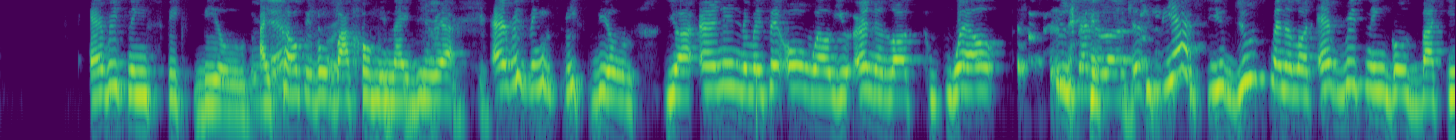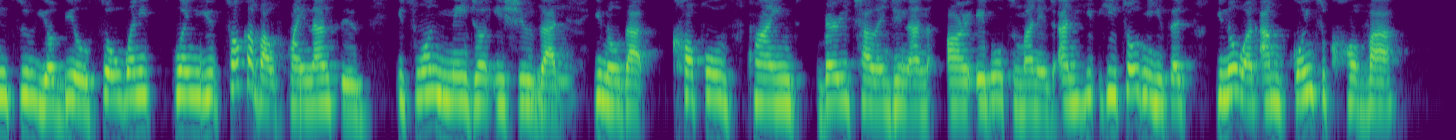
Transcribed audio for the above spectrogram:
everything speaks bills. I tell people Right. back home in Nigeria, everything speaks bills. You are earning, they may say, oh, well, you earn a lot. Well, spend a lot. yes, you do spend a lot. Everything goes back into your bills. So when it when you talk about finances, it's one major issue mm-hmm. that you know that couples find very challenging and are able to manage. And he, he told me, he said, you know what, I'm going to cover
